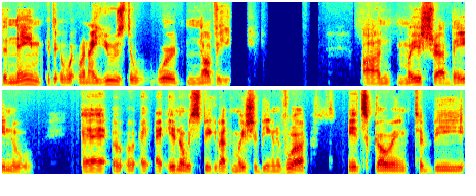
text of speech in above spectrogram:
the name, when I use the word Novi on Moshe Rabbeinu, uh, uh, uh, even though we speak about Moshe being a Nevuah, it's going to be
